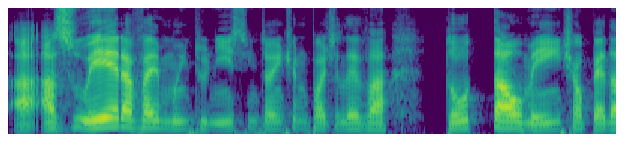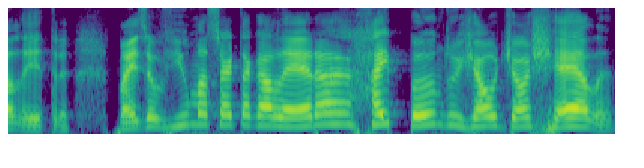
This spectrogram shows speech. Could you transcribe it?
a, a zoeira vai muito nisso, então a gente não pode levar totalmente ao pé da letra. Mas eu vi uma certa galera hypando já o Josh Allen,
